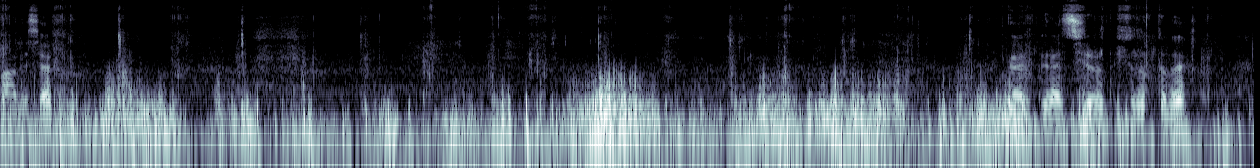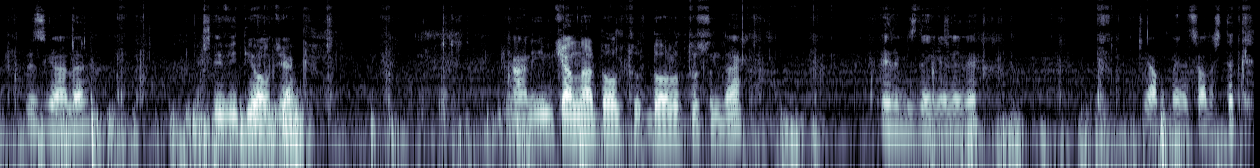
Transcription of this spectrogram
Maalesef. Evet biraz şırırt, şırıltılı rüzgarlı bir video olacak. Yani imkanlar doğrultu- doğrultusunda elimizden geleni yapmaya çalıştık.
